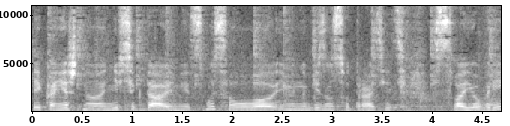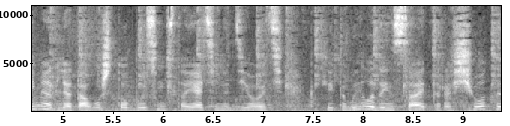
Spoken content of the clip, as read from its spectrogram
и, конечно, не всегда имеет смысл именно бизнесу тратить свое время для того, чтобы самостоятельно делать какие-то выводы, инсайты, расчеты.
